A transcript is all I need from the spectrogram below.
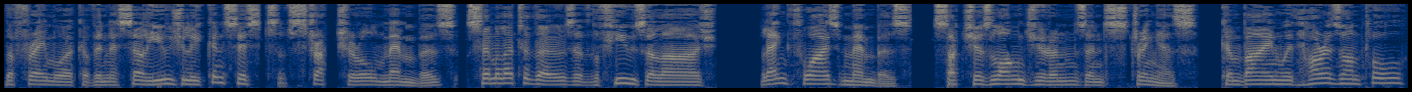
The framework of a nacelle usually consists of structural members similar to those of the fuselage. Lengthwise members, such as longerons and stringers, combine with horizontal,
